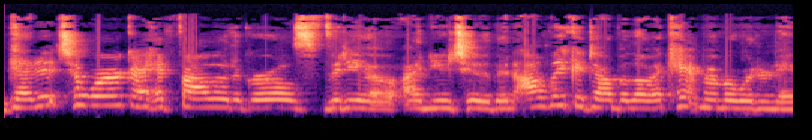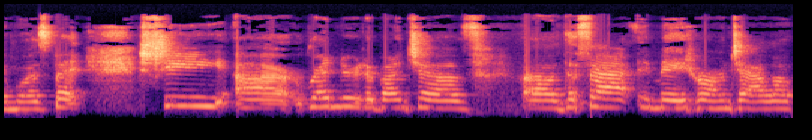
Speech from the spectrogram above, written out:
get it to work. I had followed a girl's video on YouTube, and I'll link it down below. I can't remember what her name was, but she uh, rendered a bunch of uh, the fat and made her own tallow.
